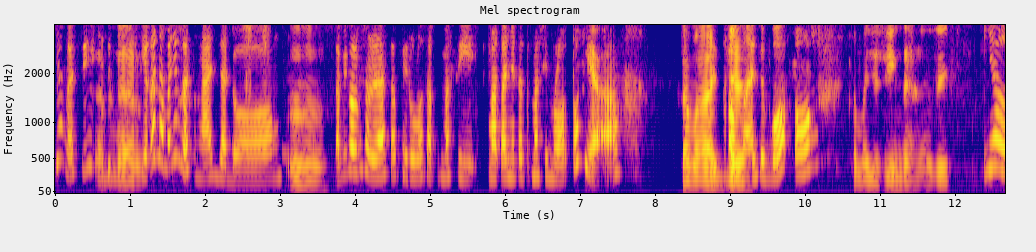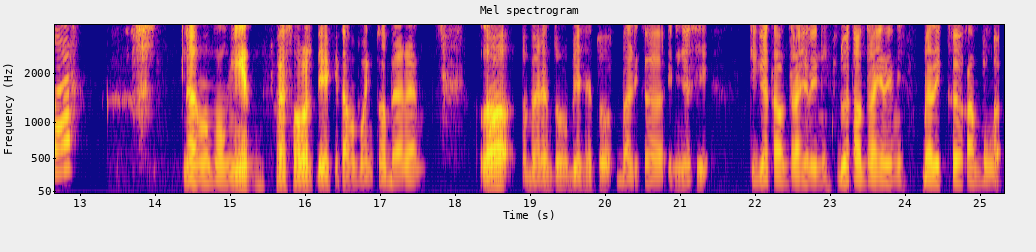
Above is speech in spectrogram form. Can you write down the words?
Ya nggak sih? Nah benar. Ya kan namanya nggak sengaja dong. Mm, Tapi kalau misalnya astagfirullah tapi masih matanya tetap masih melotot ya, sama aja, sama aja bohong. sama aja zina sih. Iyalah. Nah ngomongin fast forward deh kita ngomongin ke lebaran. Lo lebaran tuh biasanya tuh balik ke ini gak sih tiga tahun terakhir ini, dua tahun terakhir ini balik ke kampung gak?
